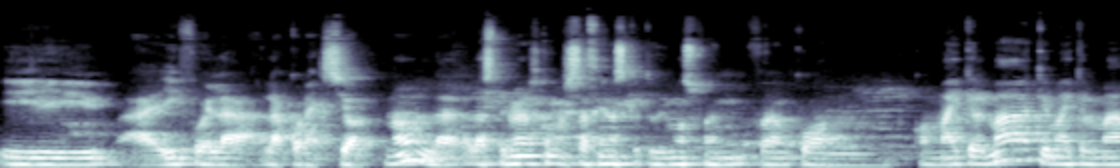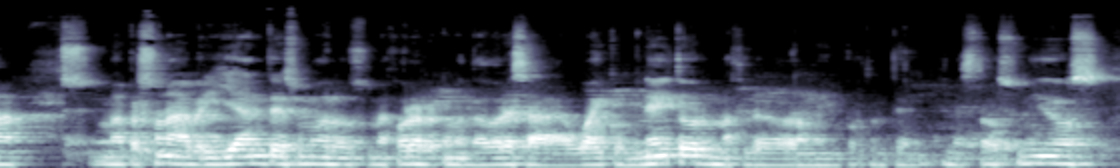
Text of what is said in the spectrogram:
y ahí fue la, la conexión. ¿no? La, las primeras conversaciones que tuvimos fueron, fueron con, con, Michael Ma, que Michael Ma es una persona brillante, es uno de los mejores recomendadores a Y Combinator, una aceleradora muy importante en, en Estados Unidos.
